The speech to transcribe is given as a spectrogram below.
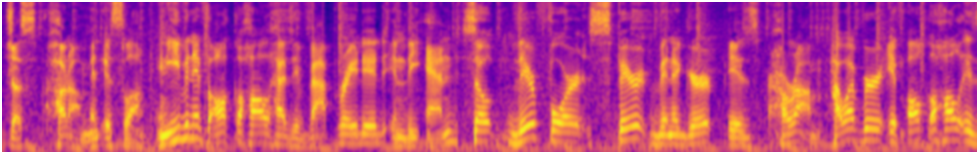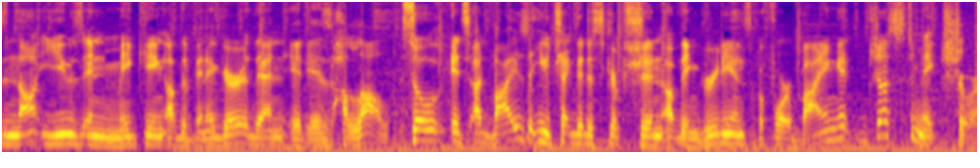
just haram in Islam. And even if the alcohol has evaporated in the end, so therefore spirit vinegar is haram. However, if alcohol is not used in making of the vinegar, then it is halal. So it's advised that you check the description of the ingredients before buying it just to make sure.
